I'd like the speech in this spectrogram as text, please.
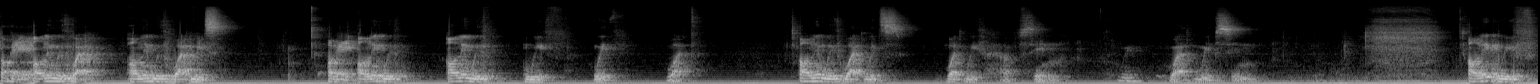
Okay, only with what? Only with what with. Okay, only with. Only with with with what? Only with what with what we have seen, with what we've seen. Only with.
